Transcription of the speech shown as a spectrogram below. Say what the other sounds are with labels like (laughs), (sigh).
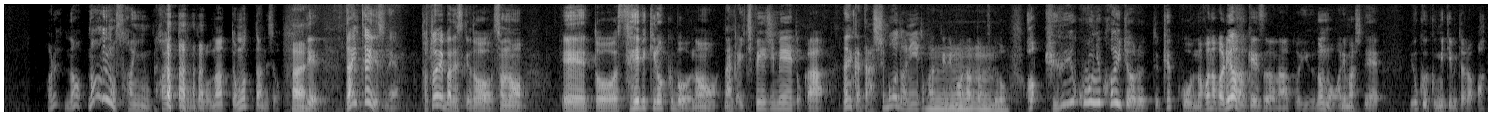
あれ？な何のサインを書いてるんだろうなって思ったんですよ。(laughs) はい。で大体ですね例えばですけどその、えー、と整備記録簿のなんか1ページ目とか何かダッシュボードにとかっていうものだったんですけうんどあ給油口に書いてあるって結構なかなかレアなケースだなというのもありましてよくよく見てみたらあ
